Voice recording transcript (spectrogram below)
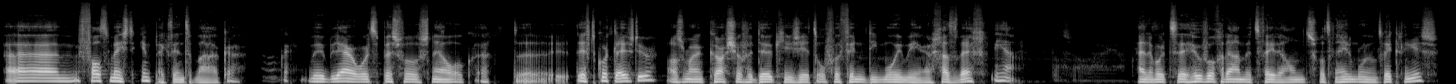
Um, valt het meeste impact in te maken. Oké. Meubilair wordt best wel snel ook echt... eh, het heeft kort levensduur. Als er maar een krasje of een deukje in zit of we vinden het niet mooi meer, gaat het weg. Ja. Dat is wel waar, ja. En er wordt eh, heel veel gedaan met tweedehands, wat een hele mooie ontwikkeling is.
